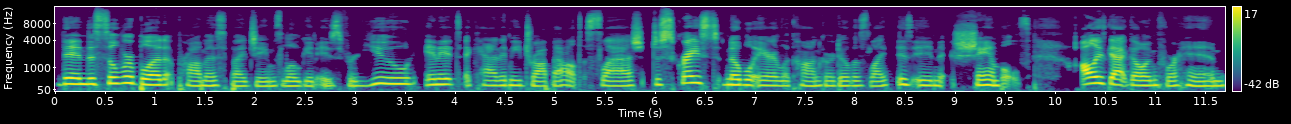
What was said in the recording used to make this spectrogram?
then The Silver Blood Promise by James Logan is for you. In it, Academy dropout slash disgraced noble heir Lukan Gardova's life is in shambles all he's got going for him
